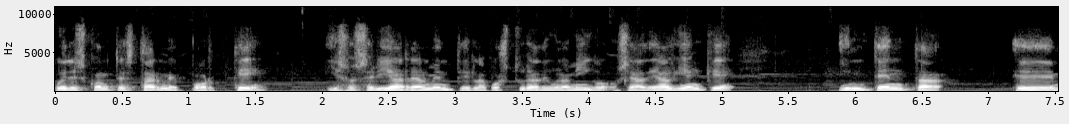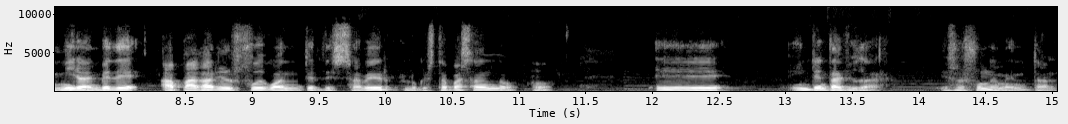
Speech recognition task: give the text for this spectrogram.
puedes contestarme por qué y eso sería realmente la postura de un amigo, o sea, de alguien que intenta, eh, mira, en vez de apagar el fuego antes de saber lo que está pasando, eh, intenta ayudar. Eso es fundamental.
